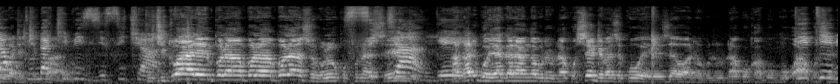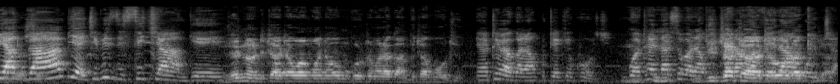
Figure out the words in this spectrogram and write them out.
sijja nga kutunda tekitwala. kibizi si kyange tukitwale mpola mpola mpola nsobole okufuna sente. Akati gweoyagalanga buli lunaku sente bazikuweereza wano buli lunaku kabugu titi byagambye ekibizi si kyange nze nno ndi taata wa mwana wo mukulu tomala gampita bwotyo ate oyagala nkuteekeko ki? Gwatalinasobola atawolakira.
